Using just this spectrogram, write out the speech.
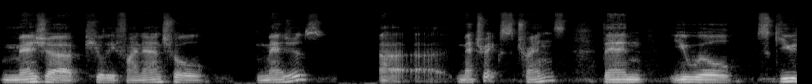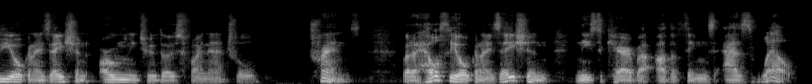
measure purely financial measures, uh, metrics, trends, then you will skew the organization only to those financial trends. But a healthy organization needs to care about other things as well.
